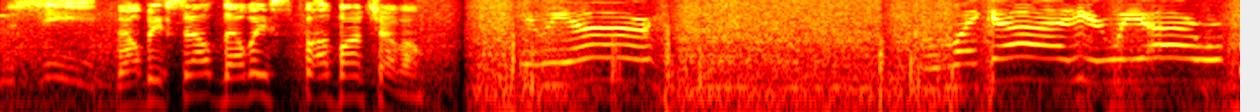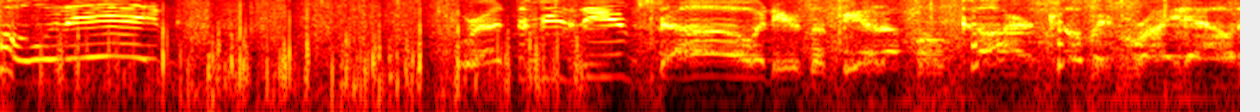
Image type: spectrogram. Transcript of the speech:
machine. There'll be sell, there'll be a bunch of them. Here we are. Oh my God, here we are. We're pulling in. We're at the museum show, and here's a beautiful car coming right out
